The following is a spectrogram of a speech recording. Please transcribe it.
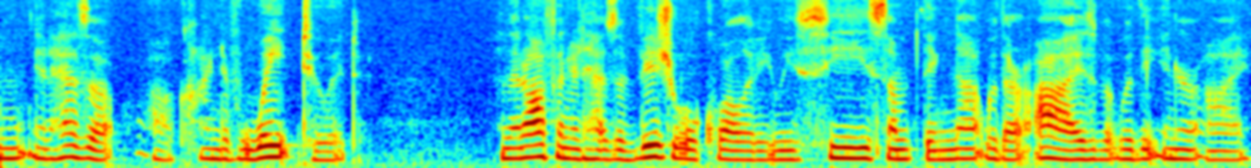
Mm, it has a, a kind of weight to it. And then often it has a visual quality. We see something not with our eyes, but with the inner eye.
